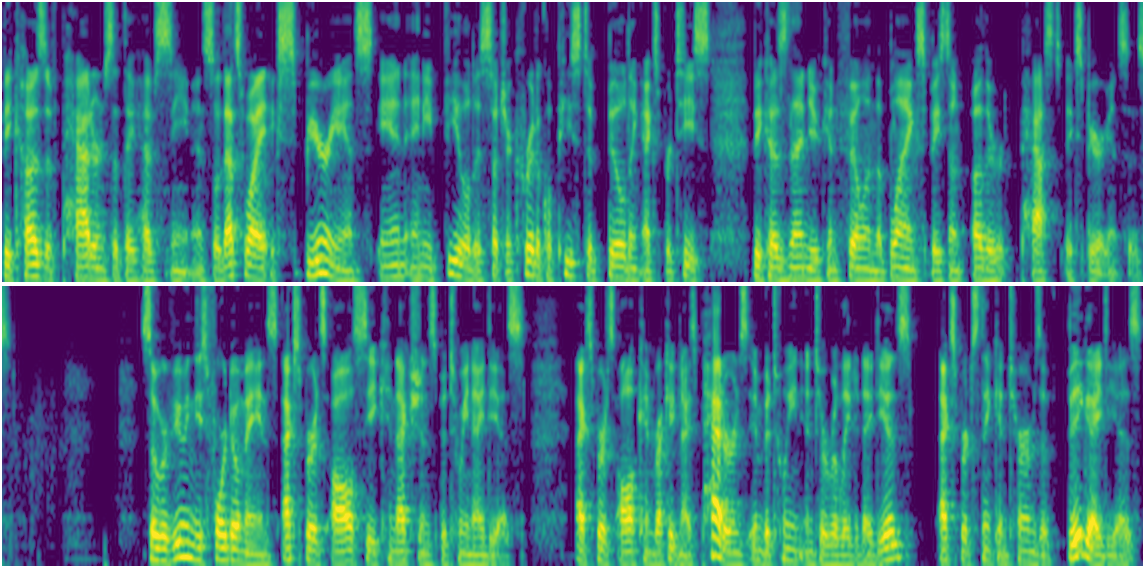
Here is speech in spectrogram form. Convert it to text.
because of patterns that they have seen. And so that's why experience in any field is such a critical piece to building expertise, because then you can fill in the blanks based on other past experiences. So, reviewing these four domains, experts all see connections between ideas. Experts all can recognize patterns in between interrelated ideas. Experts think in terms of big ideas,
